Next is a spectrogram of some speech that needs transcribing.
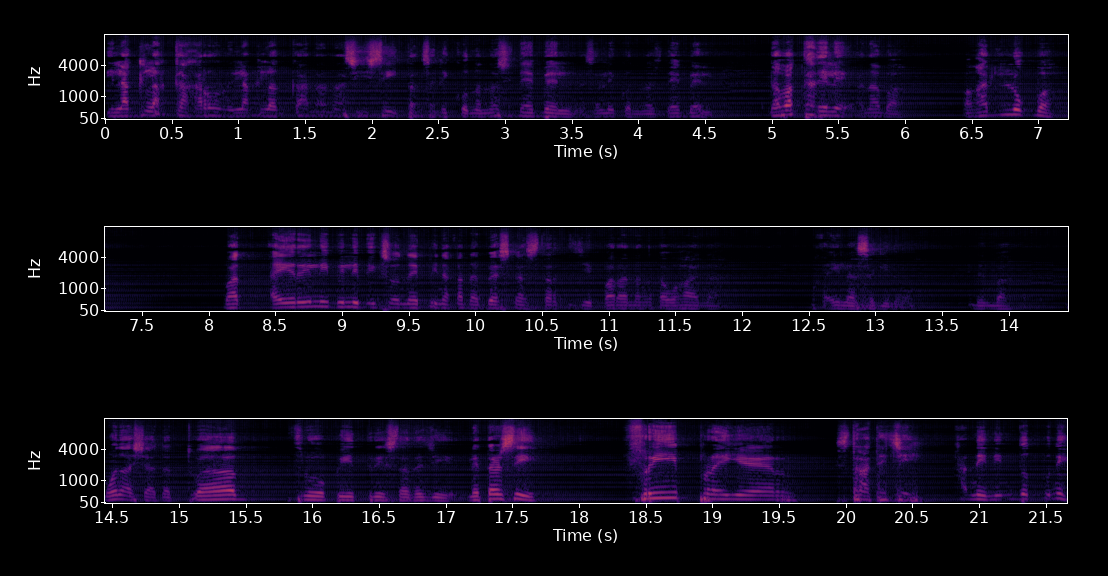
ilaglag ka karon ilaglag ka na na si Satan sa likod na na si devil sa likod na si devil Dawat ka dili, ano ba? Panghadlok ba? But I really believe Ikson na pinaka the best nga strategy para nang tawhana makaila sa Ginoo. Amen ba? Muna siya the 12 through P3 strategy. Letter C, free prayer strategy. Kani nindot po ni.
